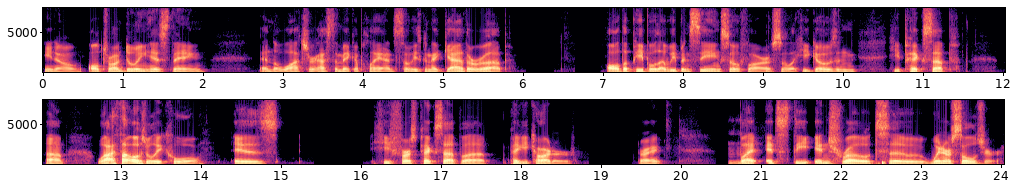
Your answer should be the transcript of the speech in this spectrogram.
you know Ultron doing his thing and the Watcher has to make a plan. So he's going to gather up all the people that we've been seeing so far. So like he goes and he picks up um, what I thought was really cool is he first picks up uh, Peggy Carter, right? Mhm. But it's the intro to Winter Soldier.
